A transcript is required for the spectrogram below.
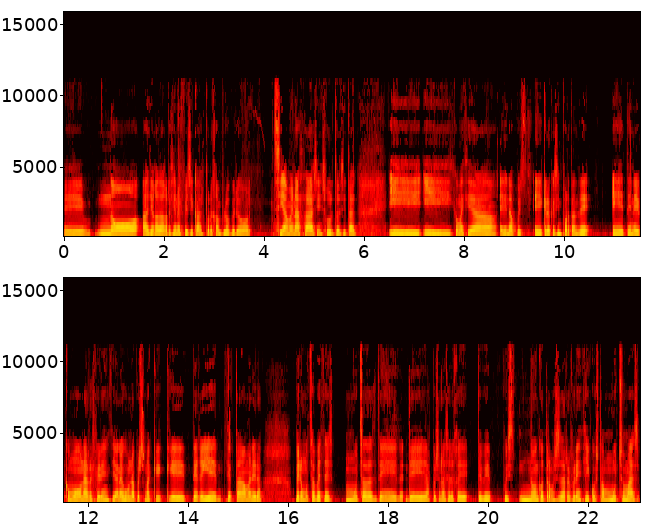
eh, no ha llegado a agresiones físicas, por ejemplo, pero sí amenazas, insultos y tal. Y, y como decía Elena, pues eh, creo que es importante eh, tener como una referencia, ¿no? Como una persona que, que te guíe en cierta manera, pero muchas veces muchas de, de las personas LGTB pues no encontramos esa referencia y cuesta mucho más,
